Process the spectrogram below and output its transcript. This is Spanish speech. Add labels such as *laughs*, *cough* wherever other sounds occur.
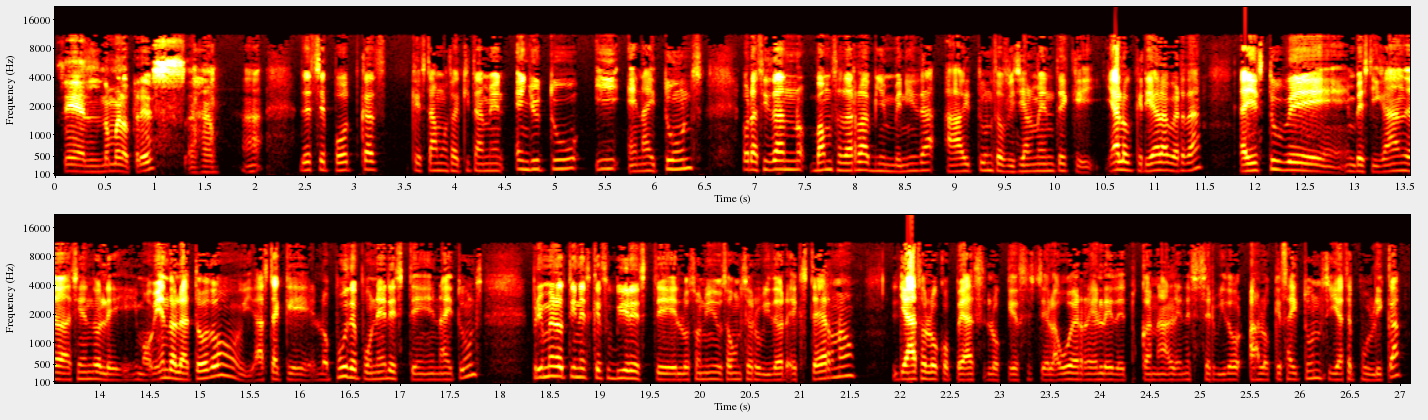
Sí, el número 3, ajá. Ajá, de este podcast que estamos aquí también en YouTube y en iTunes. Ahora sí dan, vamos a dar la bienvenida a iTunes oficialmente, que ya lo quería la verdad. Ahí estuve investigando, haciéndole y moviéndole a todo y hasta que lo pude poner este en iTunes. Primero tienes que subir este los sonidos a un servidor externo. Ya solo copias lo que es este la URL de tu canal en ese servidor a lo que es iTunes y ya se publica.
